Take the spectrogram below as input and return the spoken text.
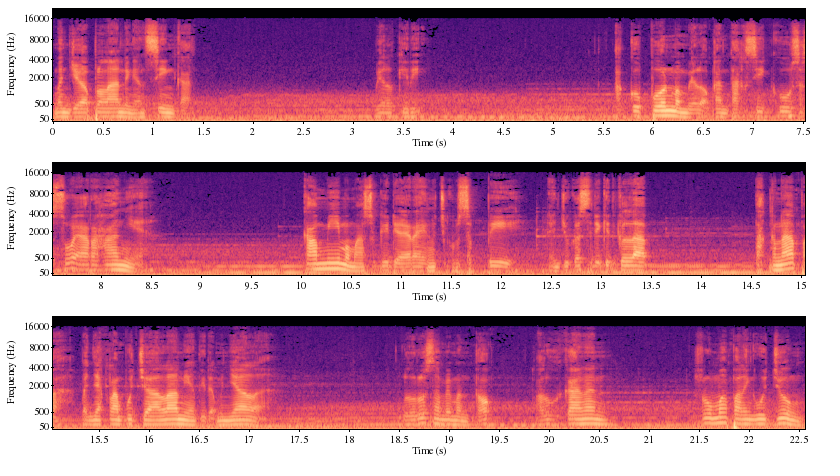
Menjawab pelan dengan singkat. Belok kiri. Aku pun membelokkan taksiku sesuai arahannya. Kami memasuki daerah yang cukup sepi dan juga sedikit gelap. Tak kenapa, banyak lampu jalan yang tidak menyala. Lurus sampai mentok, lalu ke kanan. Rumah paling ujung.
